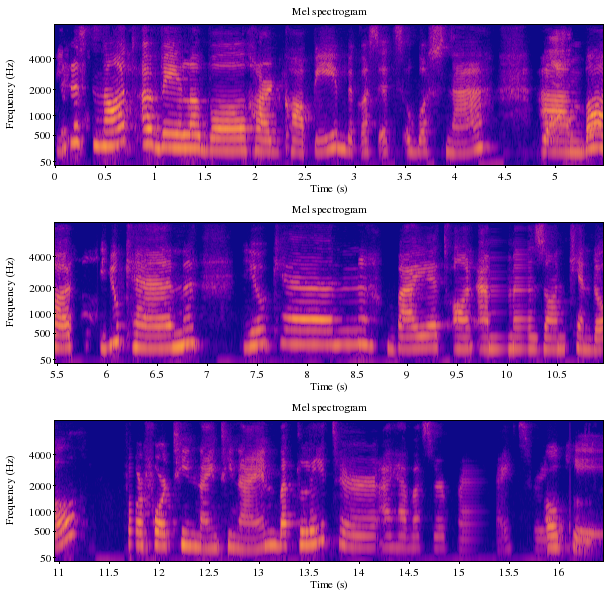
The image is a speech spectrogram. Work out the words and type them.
it is not available hard copy because it's ubos na. Um, but you can you can buy it on Amazon Kindle for fourteen ninety nine. But later I have a surprise for you. Okay.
